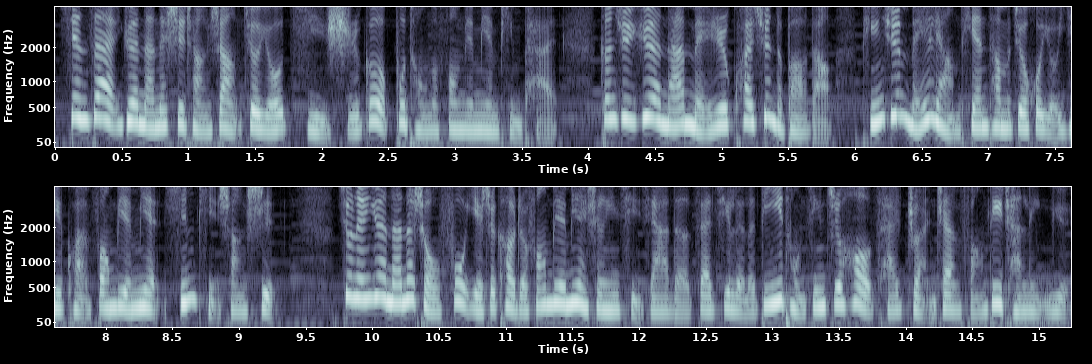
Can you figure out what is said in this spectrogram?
现在，越南的市场上就有几十个不同的方便面品牌。根据越南每日快讯的报道，平均每两天他们就会有一款方便面新品上市。就连越南的首富也是靠着方便面生意起家的，在积累了第一桶金之后，才转战房地产领域。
